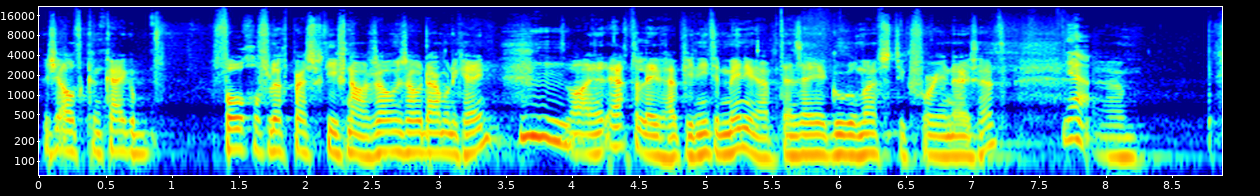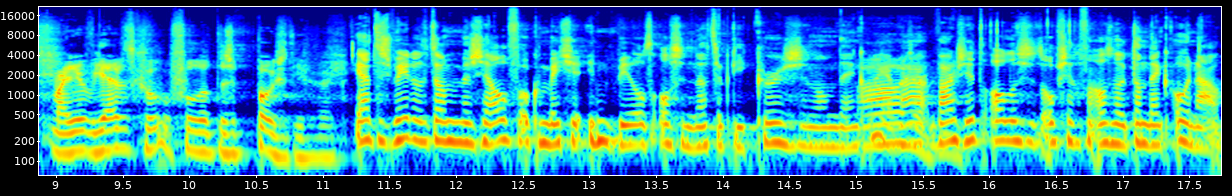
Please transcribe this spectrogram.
dus je altijd kan kijken, vogelvluchtperspectief, nou zo en zo, daar moet ik heen. Terwijl in het echte leven heb je niet een minimap, tenzij je Google Maps natuurlijk voor je neus hebt. Ja. Ehm, maar je, jij hebt het gevoel dat het dus een positief effect ja, het is meer dat ik dan mezelf ook een beetje inbeeld als inderdaad ook die cursus. En dan denk, oh, ja, Oh, waar, waar zit alles het opzicht van? Als ik dan denk, oh nou,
